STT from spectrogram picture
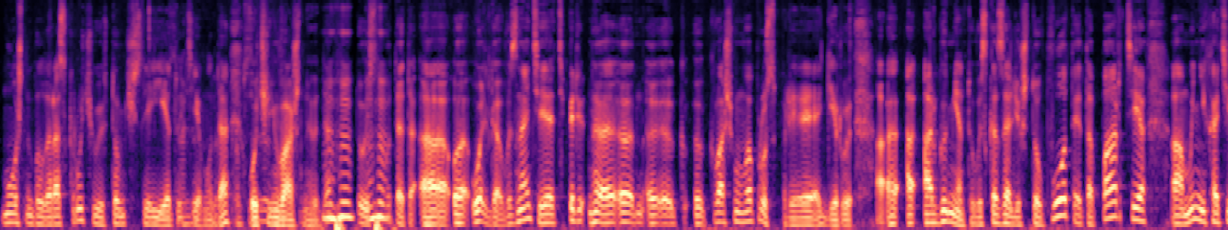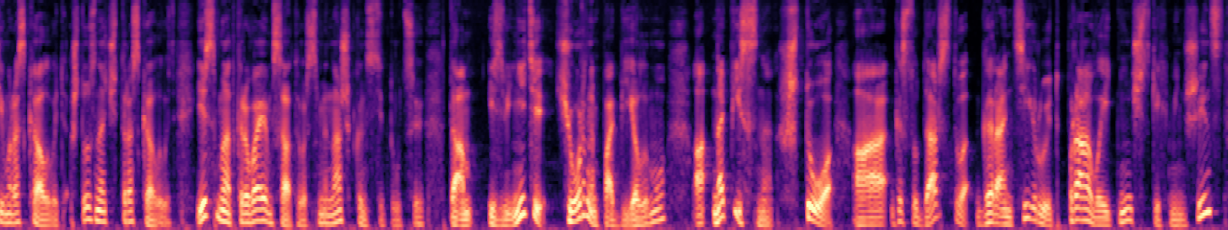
можно было раскручивать, в том числе и эту Абсолютно. тему, да, Абсолютно. очень важную, да. Угу, то есть угу. вот это. А, Ольга, вы знаете, я теперь Э, э, э, к вашему вопросу прореагирую. А, а, аргументу вы сказали, что вот эта партия, а мы не хотим раскалывать. Что значит раскалывать? Если мы открываем Сатворсме, нашу Конституцию, там, извините, черным по белому написано, что государство гарантирует право этнических меньшинств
